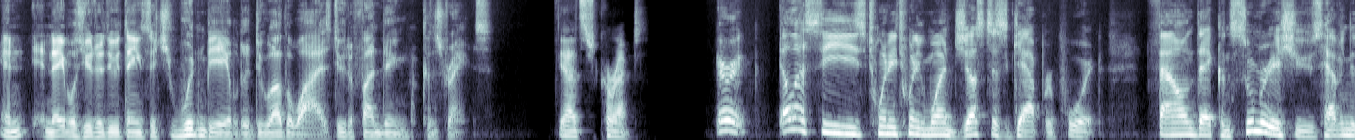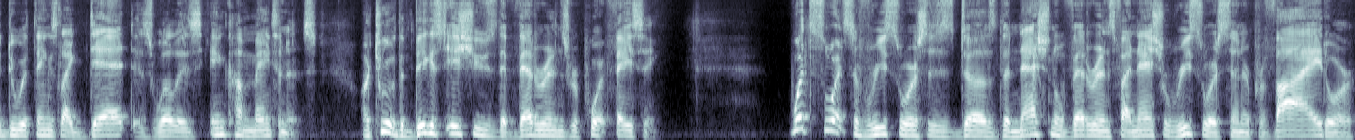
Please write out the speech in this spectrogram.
and enables you to do things that you wouldn't be able to do otherwise due to funding constraints. Yeah, that's correct. Eric, LSC's 2021 Justice Gap report found that consumer issues having to do with things like debt as well as income maintenance are two of the biggest issues that veterans report facing. What sorts of resources does the National Veterans Financial Resource Center provide or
